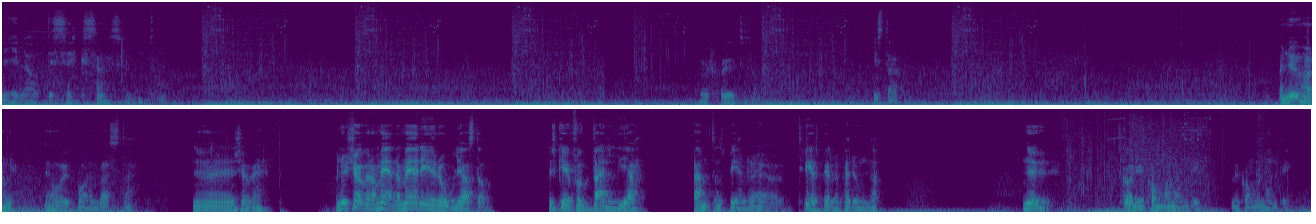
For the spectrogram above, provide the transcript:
Lila 86 skulle vi ta. Det var sjukt och sånt. Kista då. Men nu hörni, nu har vi på de bästa. Nu eh, kör vi. Men nu kör vi de här. De här är ju roligast då. Nu ska vi få välja 15 spelare, 3 spelare per runda. Nu ska det ju komma någonting. Det kommer någonting.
